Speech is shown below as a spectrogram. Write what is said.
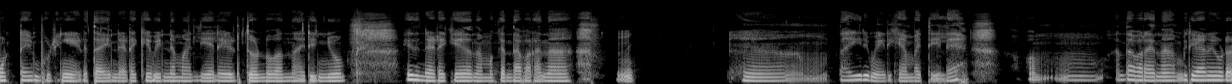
മുട്ടയും പുഴുങ്ങിയെടുത്ത് അതിന്റെ ഇടയ്ക്ക് പിന്നെ മല്ലിയില എടുത്തുകൊണ്ട് വന്ന് അരിഞ്ഞു. ഇതിന്റെ ഇടയ്ക്ക് നമുക്ക് എന്താ പറയുന്ന? തൈര് മേടിക്കാൻ പറ്റിയില്ലേ? അപ്പം എന്താ പറയുന്നത് ബിരിയാണിയുടെ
